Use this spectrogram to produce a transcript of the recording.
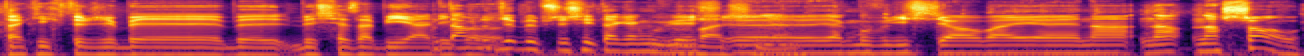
takich, którzy by, by, by się zabijali. No Tam bo... ludzie by przyszli, tak jak mówiłeś, e, jak mówiliście obaj, e, na, na, na show.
